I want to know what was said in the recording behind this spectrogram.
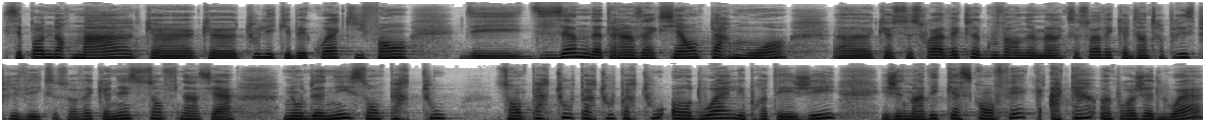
C'est pas normal que, que tous les Québécois qui font des dizaines de transactions par mois, que ce soit avec le gouvernement, que ce soit avec une entreprise privée, que ce soit avec une institution financière, nos données sont partout sont partout, partout, partout. On doit les protéger. Et j'ai demandé qu'est-ce qu'on fait, à quand un projet de loi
